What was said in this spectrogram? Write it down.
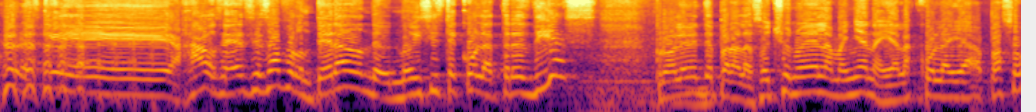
pero es que, ajá, o sea, es esa frontera donde no hiciste cola tres días, probablemente para las 8 o 9 de la mañana ya la cola ya pasó.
